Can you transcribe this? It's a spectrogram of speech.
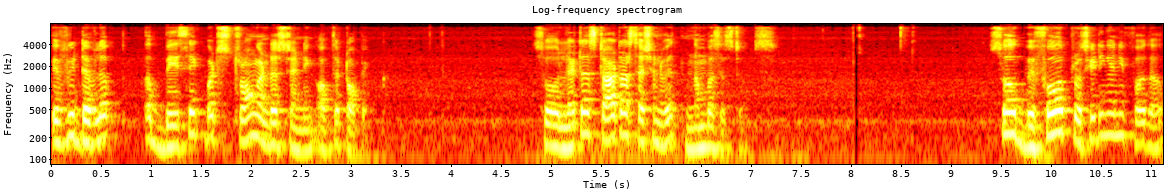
if we develop a basic but strong understanding of the topic. So let us start our session with number systems. So before proceeding any further,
